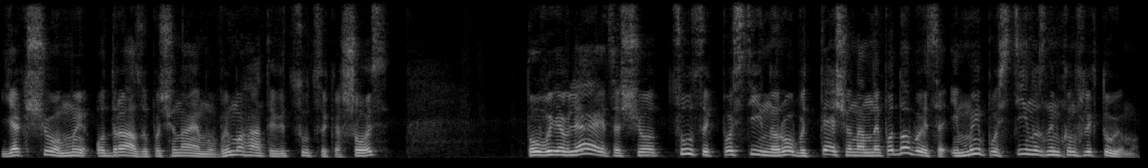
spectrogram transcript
якщо ми одразу починаємо вимагати від цуцика щось, то виявляється, що цуцик постійно робить те, що нам не подобається, і ми постійно з ним конфліктуємо.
